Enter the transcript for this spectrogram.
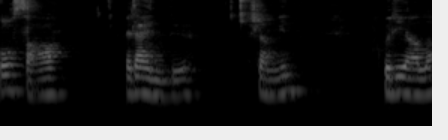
Så sa regnbueslangen Goriala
